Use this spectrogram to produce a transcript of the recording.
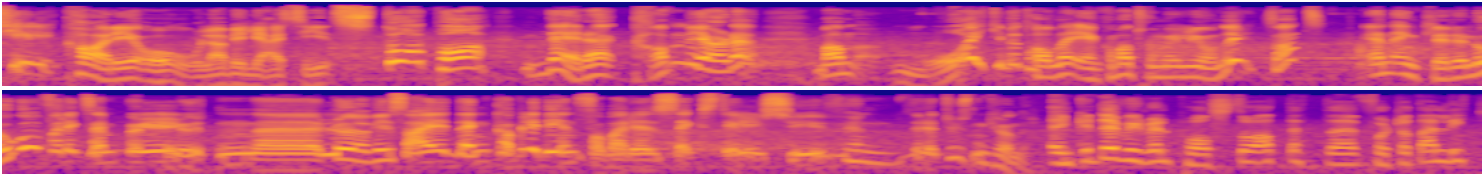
Til Kari og Ola vil jeg si stå på! Dere kan gjøre det. Man må ikke betale 1,2 millioner, sant? En enklere logo, f.eks. uten uh, løve i seg, den kan bli din for bare 600 000-700 000 kroner. Enkelte vil vel påstå at dette fortsatt er litt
